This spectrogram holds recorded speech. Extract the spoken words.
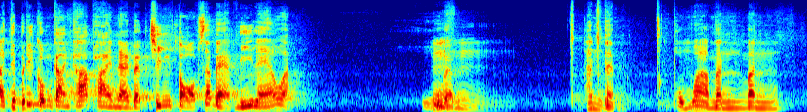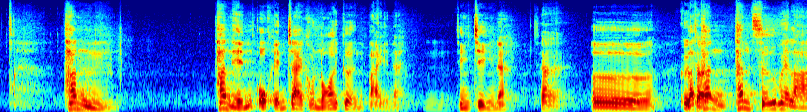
อธิบดีกรมการค้าภายในแบบชิงตอบซะแบบนี้แล้วอะโอ้โหแบบ ท่านแบบ ผมว่ามันมันท่าน ท่านเห็นอกเห็นใจเขาน้อยเกินไปนะจริง ๆ นะใช่ เออ คือแล้วถ้าท่านท่านซื้อเวลา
